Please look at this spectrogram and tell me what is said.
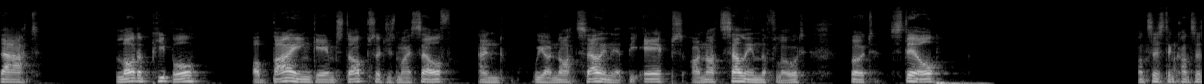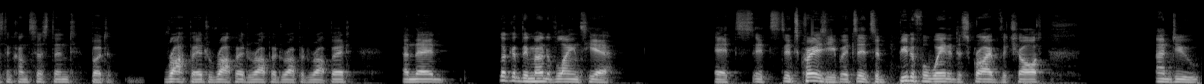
that a lot of people are buying GameStop, such as myself, and we are not selling it. The apes are not selling the float, but still consistent, consistent, consistent, but rapid, rapid, rapid, rapid, rapid. And then look at the amount of lines here. It's it's it's crazy, but it's it's a beautiful way to describe the chart and to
